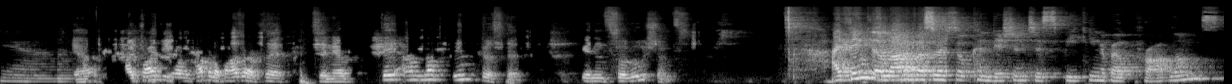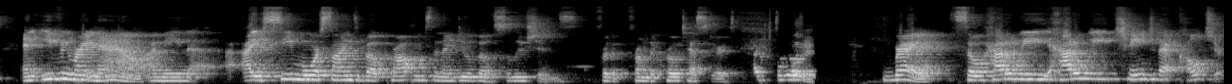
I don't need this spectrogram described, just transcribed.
Yeah. Yeah. I tried to a couple of other scenarios. They are not interested in solutions. I think a lot of us are so conditioned to speaking about problems. And even right now, I mean, I see more signs about problems than I do about solutions for the from the protesters. Absolutely. Right. So how do we how do we change that culture?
